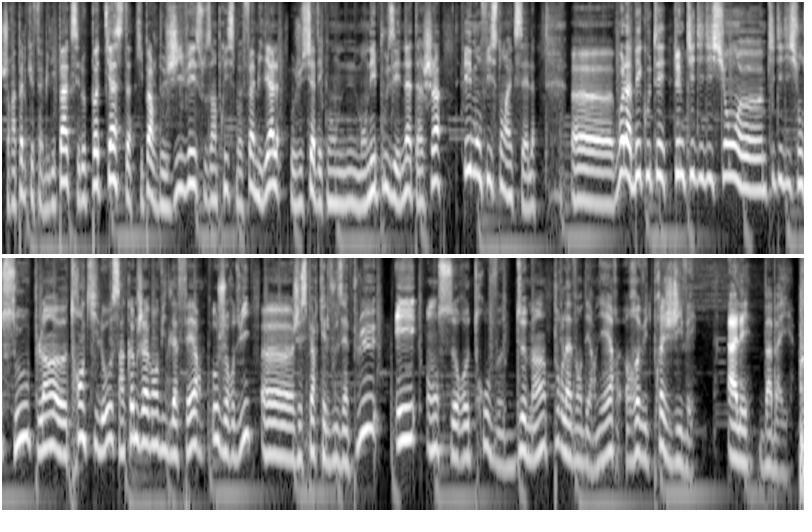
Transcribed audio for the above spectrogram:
Je rappelle que Family Pack, c'est le podcast qui parle de JV sous un prisme familial, où je suis avec mon, épousée Natacha et mon fiston Axel. Euh, voilà, bah écoutez, une petite édition, euh, une petite édition souple, hein, euh, tranquillos, hein, comme j'avais envie de la faire aujourd'hui. J'espère qu'elle vous a plu, et on se retrouve demain pour l'avant-dernière revue de presse JV. Allez, bye bye.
